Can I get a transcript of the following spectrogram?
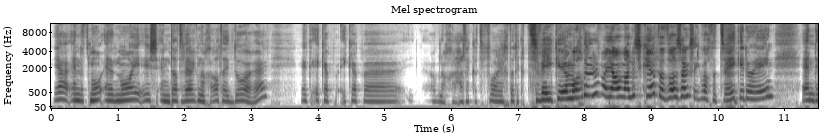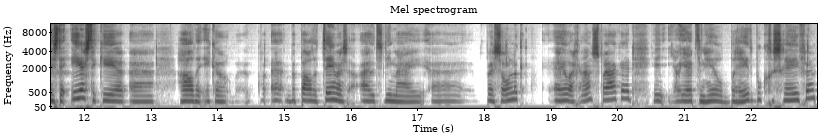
Ja, en het, en het mooie is, en dat werkt nog altijd door, hè. Ik, ik heb, ik heb uh, ook nog, had ik het voorrecht dat ik twee keer mocht doen van jouw manuscript. Dat was ook, ik mocht er twee keer doorheen. En dus de eerste keer uh, haalde ik er uh, bepaalde thema's uit die mij persoonlijk heel erg aanspraken. Jij hebt een heel breed boek geschreven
